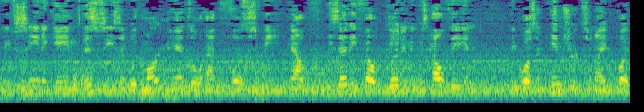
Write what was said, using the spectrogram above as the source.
we've seen a game this season with Martin Hanzal at full speed. Now, he said he felt good and he was healthy and he wasn't injured tonight, but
